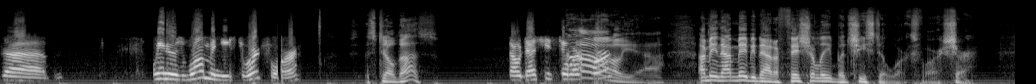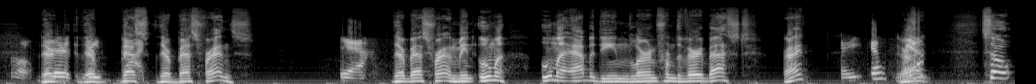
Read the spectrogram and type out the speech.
the Weiner's woman used to work for her. Still does. So does she still work for Oh, yeah. I mean, not, maybe not officially, but she still works for her, sure. Oh, They're, they're, best, they're best friends. Yeah. They're best friends. I mean, Uma, Uma Abedin learned from the very best, right? There you go. Right? Yeah. So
